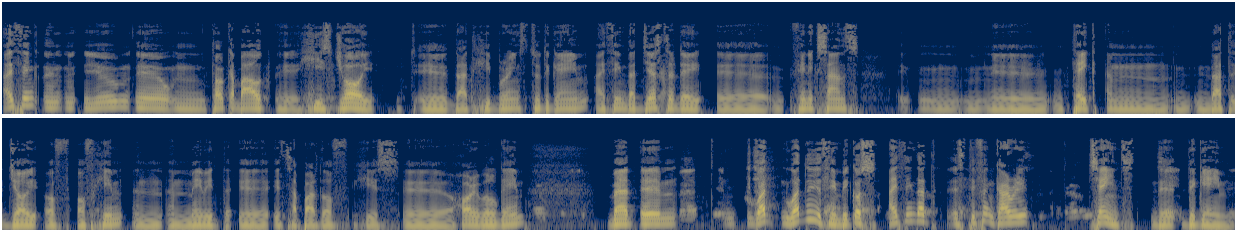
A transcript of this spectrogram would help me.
I think mm, mm, you uh, mm, talk about uh, his joy uh, that he brings to the game. I think that yesterday uh, Phoenix Suns uh, take um, that joy of, of him, and, and maybe it's a part of his uh, horrible game. But um, what what do you think? Because I think that Stephen Curry changed the, the game,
